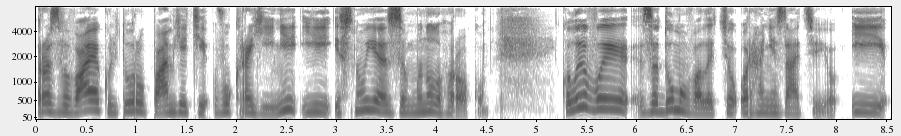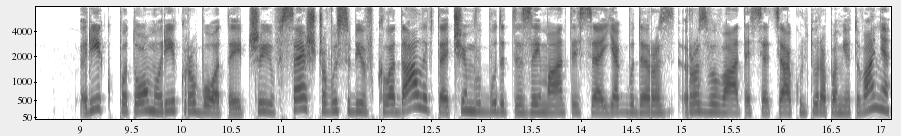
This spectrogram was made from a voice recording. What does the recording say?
розвиває культуру пам'яті в Україні і існує з минулого року. Коли ви задумували цю організацію і рік по тому, рік роботи, чи все, що ви собі вкладали в те, чим ви будете займатися, як буде роз- розвиватися ця культура пам'ятування,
